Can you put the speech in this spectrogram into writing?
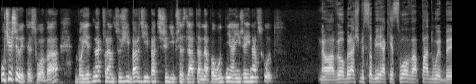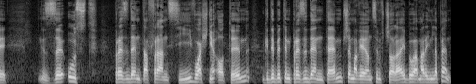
ucieszyły te słowa, bo jednak Francuzi bardziej patrzyli przez lata na południe aniżeli na wschód. No a wyobraźmy sobie, jakie słowa padłyby z ust prezydenta Francji właśnie o tym, gdyby tym prezydentem przemawiającym wczoraj była Marine Le Pen.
